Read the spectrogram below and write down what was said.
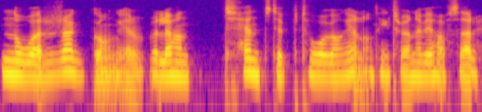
några gånger, eller har hänt typ två gånger eller någonting tror jag när vi har haft så här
